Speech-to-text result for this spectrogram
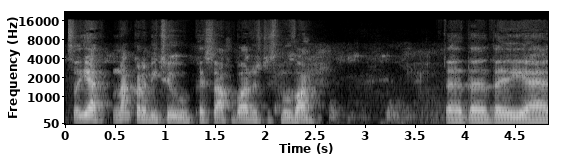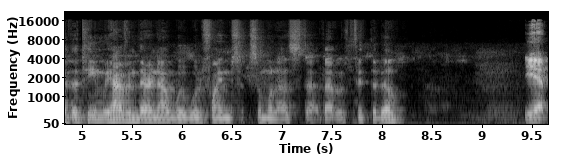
so yeah, I'm not going to be too pissed off about it. Just move on. The the the uh, the team we have in there now will will find someone else that, that will fit the bill. Yeah.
